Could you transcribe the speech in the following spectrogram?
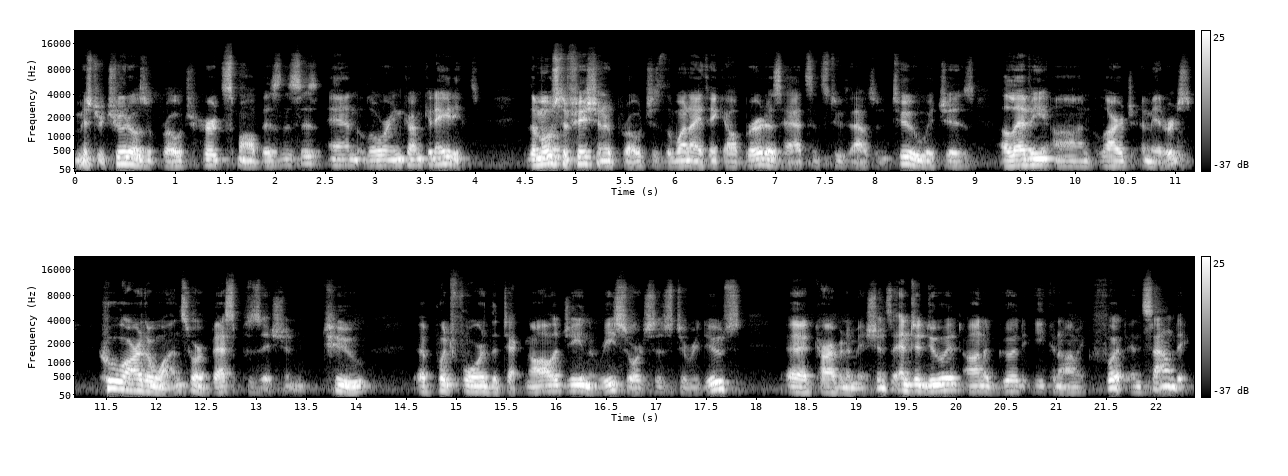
Mr. Trudeau's approach hurts small businesses and lower income Canadians. The most efficient approach is the one I think Alberta's had since 2002, which is a levy on large emitters, who are the ones who are best positioned to uh, put forward the technology and the resources to reduce uh, carbon emissions and to do it on a good economic foot and sounding.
